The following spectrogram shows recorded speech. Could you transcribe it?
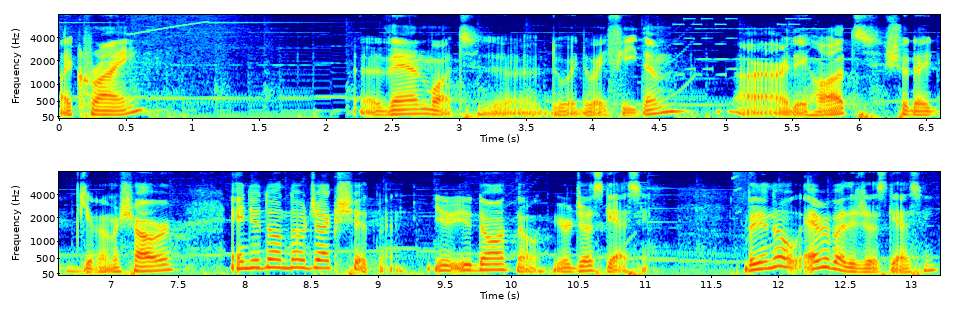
like crying? Uh, then what? Uh, do I do I feed them? Are, they hot? Should I give them a shower? And you don't know jack shit, man. You you don't know. You're just guessing. But you know, everybody's just guessing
